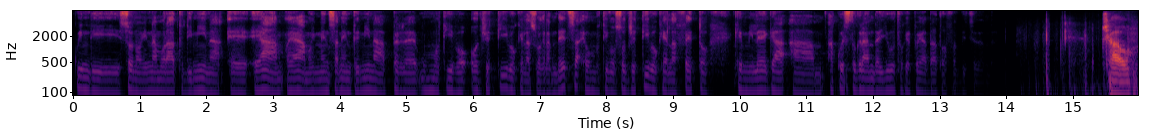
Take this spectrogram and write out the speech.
Quindi sono innamorato di Mina e, e, amo, e amo immensamente Mina per un motivo oggettivo che è la sua grandezza e un motivo soggettivo che è l'affetto che mi lega a, a questo grande aiuto che poi ha dato a Fabrizio De André. Ciao,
